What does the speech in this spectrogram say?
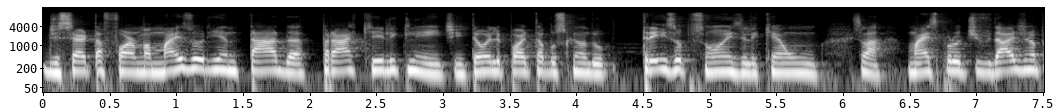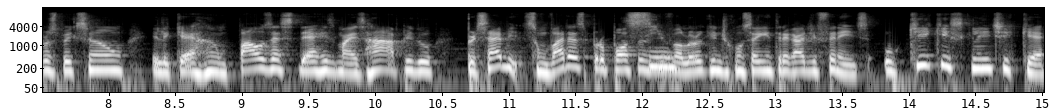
de certa forma mais orientada para aquele cliente. Então ele pode estar tá buscando três opções, ele quer um, sei lá, mais produtividade na prospecção, ele quer rampar os SDRs mais rápido, percebe? São várias propostas Sim. de valor que a gente consegue entregar diferentes. O que que esse cliente quer?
